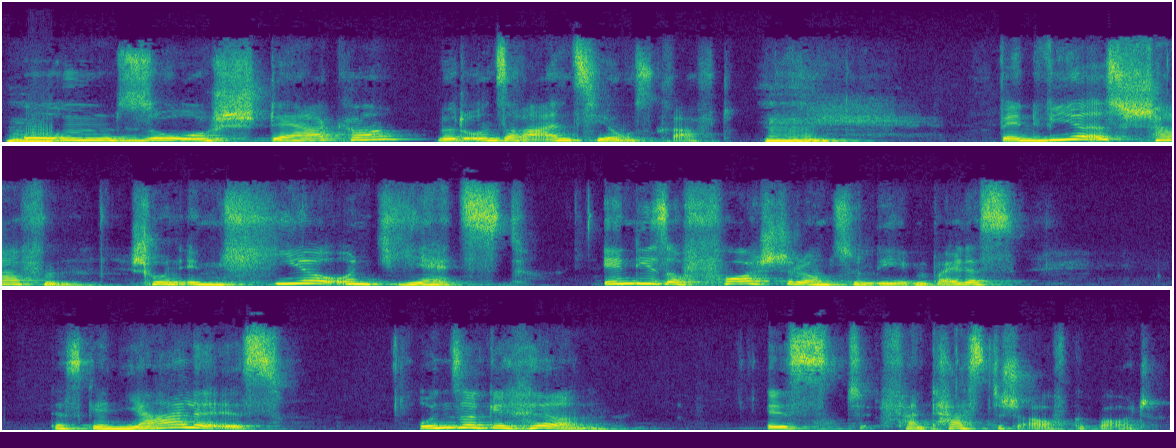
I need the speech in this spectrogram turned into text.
mhm. umso stärker wird unsere Anziehungskraft. Mhm. Wenn wir es schaffen, schon im Hier und Jetzt in dieser Vorstellung zu leben, weil das, das Geniale ist, unser Gehirn ist fantastisch aufgebaut.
